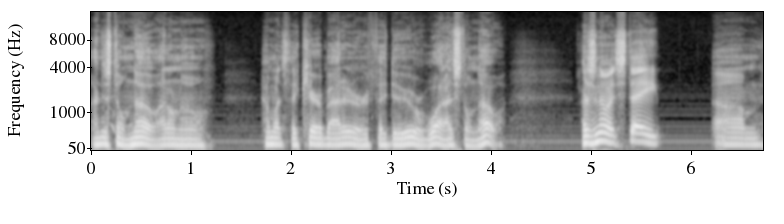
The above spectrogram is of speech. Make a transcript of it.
I just don't know. I don't know how much they care about it or if they do or what. I just don't know. I just know at state, um,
